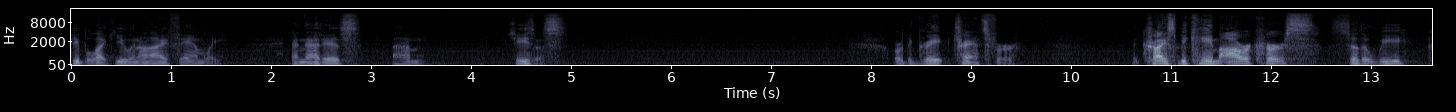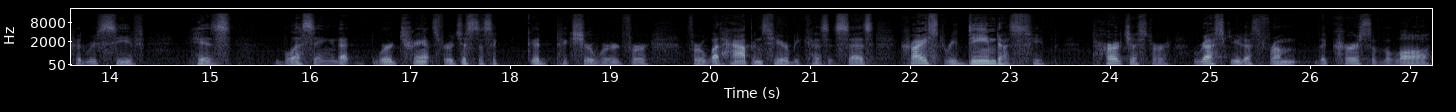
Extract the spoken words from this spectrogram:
people like you and I family. And that is um, Jesus. Or the great transfer. That Christ became our curse so that we could receive his blessing. And that word transfer just is a good picture word for, for what happens here because it says Christ redeemed us. He purchased or rescued us from the curse of the law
